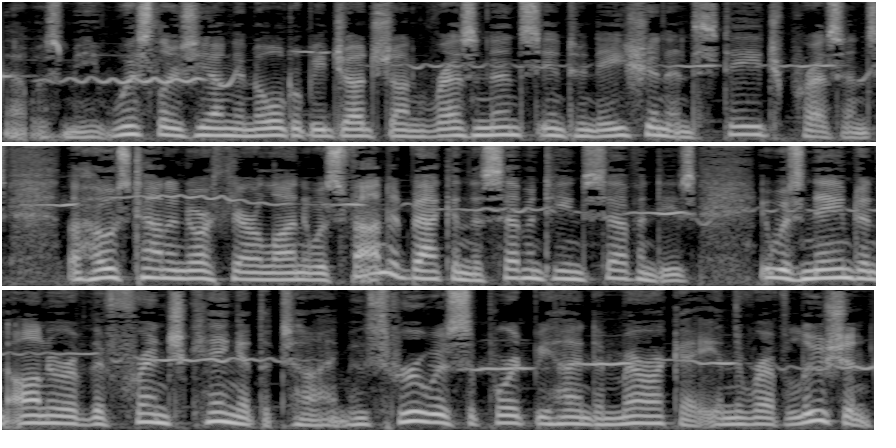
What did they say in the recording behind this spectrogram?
That was me. Whistlers young and old will be judged on resonance, intonation, and stage presence. The host town in North Carolina was founded back in the 1770s. It was named in honor of the French king at the time, who threw his support behind America in the Revolution.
